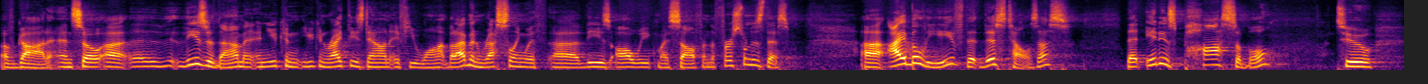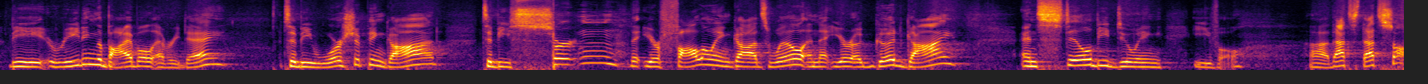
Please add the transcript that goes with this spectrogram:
of God. And so uh, th- these are them, and you can, you can write these down if you want, but I've been wrestling with uh, these all week myself. And the first one is this uh, I believe that this tells us that it is possible to be reading the Bible every day, to be worshiping God, to be certain that you're following God's will and that you're a good guy, and still be doing evil. Uh, that's, that's Saul.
